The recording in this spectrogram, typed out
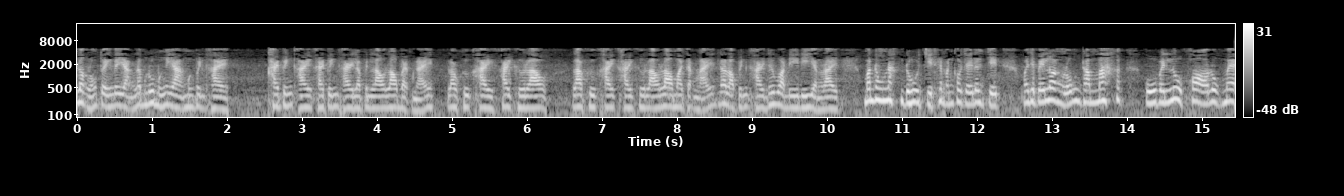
เลิกหลงตัวเองได้อย่างแล้วรู้มึงอย่างมึงเป็นใคร ใครเป็นใคร ใครเป็นใครเราเป็นเราเราแบบไหน เราคือใครใครคือเรา เราคือใครใครคือเราเรามาจากไหน แล้วเราเป็นใครที่ว่าดีดีอย่างไร มันต้องนั่งดูจิตให้มันเข้าใจเรื่องจิต มันจะไปเรื่องหลงธรรมะกูเป็นลูกพ่อลูกแม่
